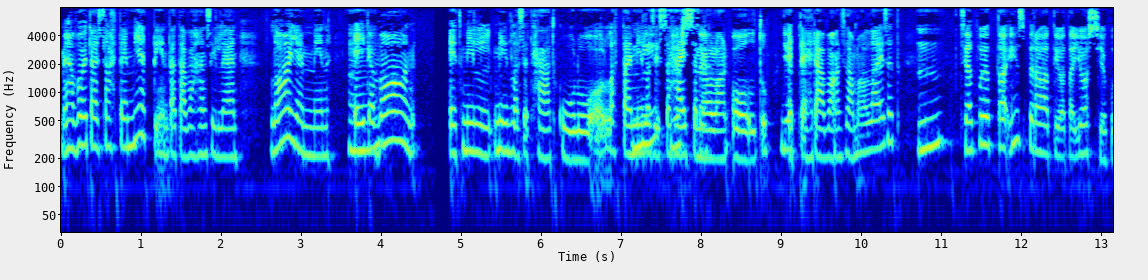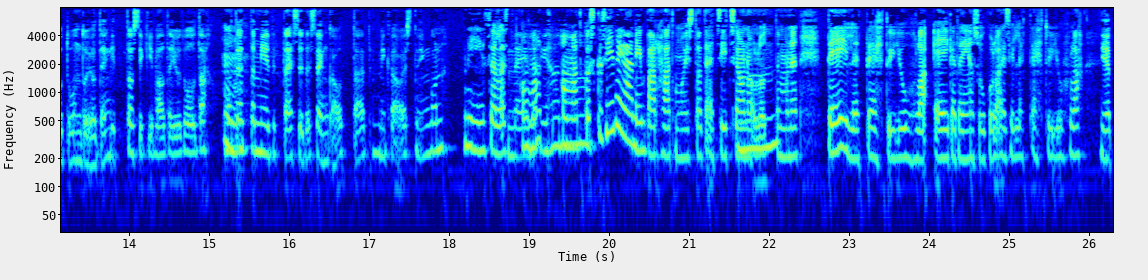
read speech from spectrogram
mehän voitaisiin lähteä miettimään tätä vähän silleen laajemmin, mm-hmm. eikä vaan että mill, millaiset häät kuuluu olla tai millaisissa niin, häissä me ollaan oltu, että tehdään vaan samanlaiset. Mm. Sieltä voi ottaa inspiraatiota, jos joku tuntuu jotenkin tosi kivalta jutulta, mm. mutta että mietittäisiin sitä sen kautta, että mikä olisi niin kuin Niin, sellaiset omat, omat, koska siitä jää niin parhaat muistot, että sit se on ollut mm. teille tehty juhla, eikä teidän sukulaisille tehty juhla. Jep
